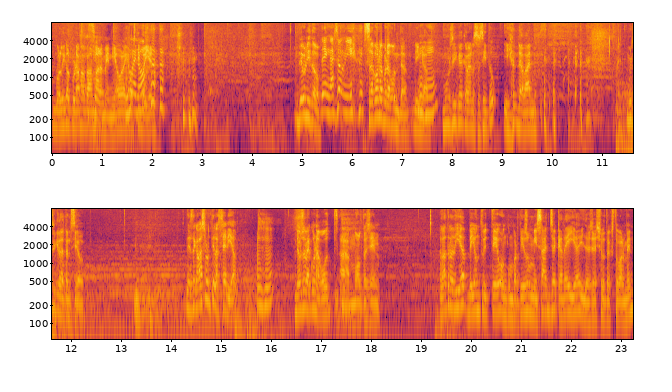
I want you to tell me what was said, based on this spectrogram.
vol dir que el programa va Sí. malament, ja, ja Bueno. ho estic veient. Déu-n'hi-do. Vinga, som-hi. Segona pregunta. Vinga, Mhm. música que la necessito i endavant. música d'atenció. Des de que va sortir la sèrie, Uh -huh. deus haver conegut a molta gent. L'altre dia veia un tuit teu on comparties un missatge que deia, i llegeixo textualment,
